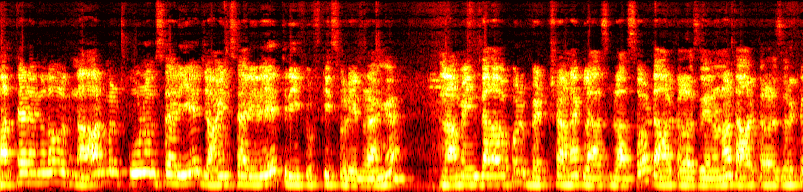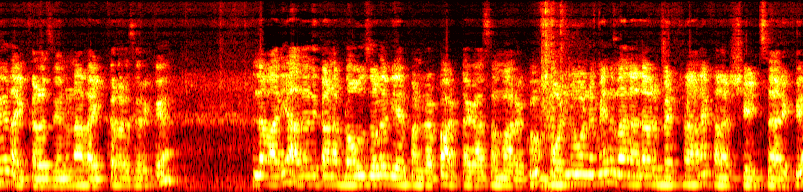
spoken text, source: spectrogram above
மற்ற இடங்களும் உங்களுக்கு நார்மல் பூனம் சாரியே ஜாயின் சாரியிலேயே த்ரீ ஃபிஃப்டி சொல்லிடுறாங்க. நாம இந்த அளவுக்கு ஒரு பெட்டரான கிளாஸ் பிளாஸோ டார்க் கலர்ஸ் வேணும்னா டார்க் கலர்ஸ் இருக்கு லைட் கலர்ஸ் வேணும்னா லைட் கலர்ஸ் இருக்கு. இந்த மாதிரி அது அதுக்கான பிளவுஸோட வியர் பண்றப்ப அட்டகாசமா இருக்கும். ஒன்று ஒண்ணுமே இந்த மாதிரி நல்ல ஒரு பெட்டரான கலர் ஷேட்ஸா இருக்கு.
